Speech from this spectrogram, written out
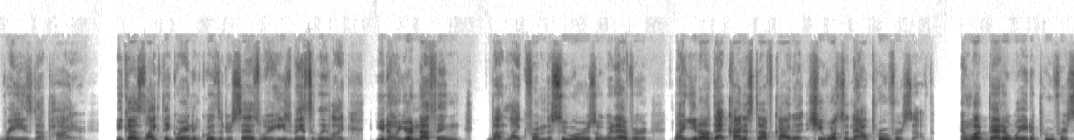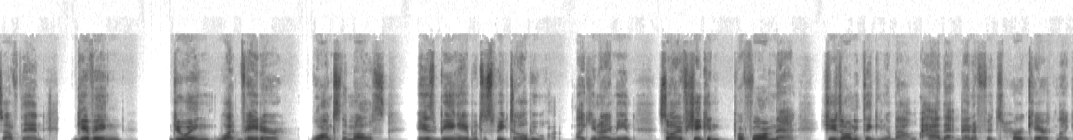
raised up higher. Because like the Grand Inquisitor says where he's basically like, you know, you're nothing but like from the sewers or whatever. Like, you know, that kind of stuff kind of she wants to now prove herself. And what better way to prove herself than giving doing what Vader wants the most is being able to speak to Obi-Wan. Like, you know what I mean? So if she can perform that, she's only thinking about how that benefits her character, like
